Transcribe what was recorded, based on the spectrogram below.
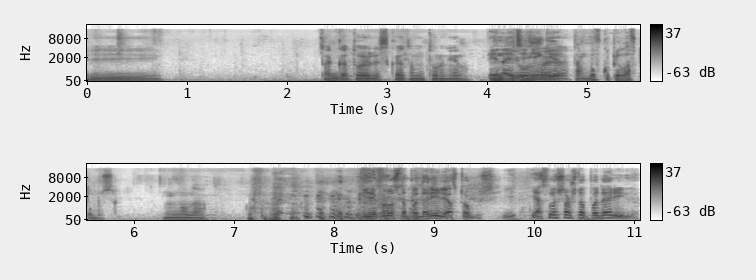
И так готовились к этому турниру. И на эти и деньги уже... Тамбов купил автобус. Ну да. Или просто подарили автобус. Я слышал, что подарили.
